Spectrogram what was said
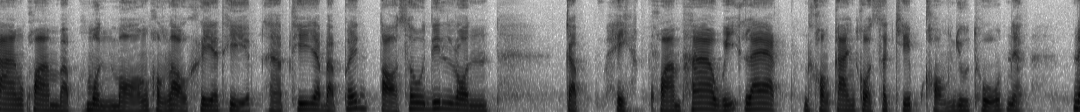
กลางความแบบหม่นหมองของเราครีเอทีฟนะครับที่จะแบบเฮ้ยต่อสู้ดิ้นรนกับไอ้ความห้าวิแรกของการกด skip ของ YouTube เนี่ยใน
